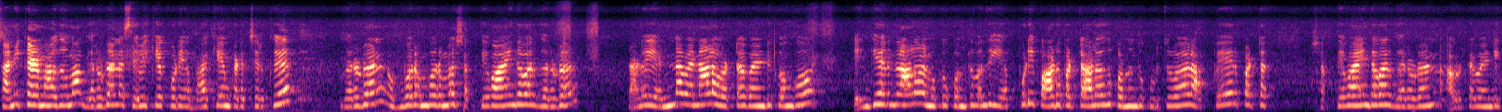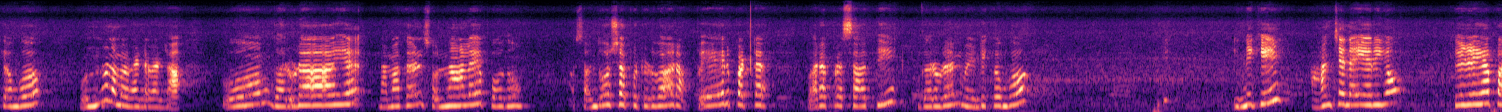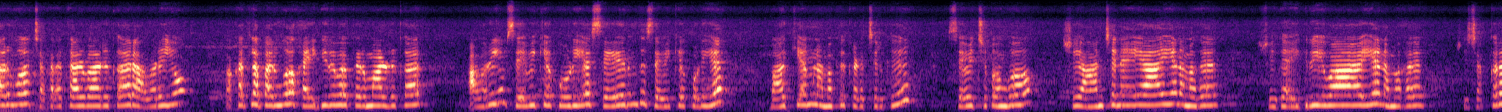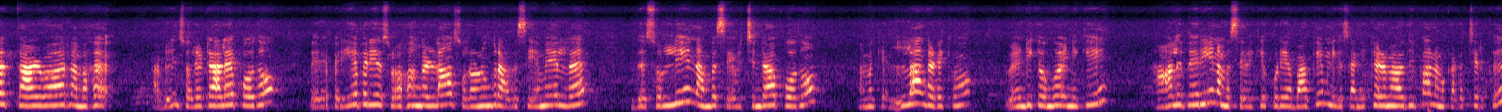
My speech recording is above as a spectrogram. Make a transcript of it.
சனிக்கிழமை கருடனை சேவிக்கக்கூடிய பாக்கியம் கிடச்சிருக்கு. கருடன் ரொம்ப ரொம்ப ரொம்ப சக்தி வாய்ந்தவர் கருடன். அதனால் என்ன வேணாலும் அவர்கிட்ட வேண்டிக்கோங்க. எங்கே இருந்தாலும் நமக்கு கொண்டு வந்து எப்படி பாடுபட்டாலாவது கொண்டு வந்து கொடுத்துருவார். அப்பேற்பட்ட சக்தி வாய்ந்தவர் கருடன். அவர்கிட்ட வேண்டிக்கோங்க. ஒன்றும் நம்ம வேண்ட வேண்டாம். ஓம் கருடாய நமகன்னு சொன்னாலே போதும். சந்தோஷப்பட்டுடுவார். அப்பேற்பட்ட வரப்பிரசாத்தி கருடன் வேண்டிக்கோங்க. இன்னைக்கு ஆஞ்சநேயரையும் கீழே பாருங்க சக்கரத்தாழ்வார் இருக்கார் அவரையும் பக்கத்தில் பாருங்க கைகிரவ பெருமாள் இருக்கார் அவரையும் சேவிக்கக்கூடிய சேர்ந்து சேவிக்கக்கூடிய பாக்கியம் நமக்கு கிடச்சிருக்கு. சேவிச்சுக்கோங்க. ஸ்ரீ ஆஞ்சநேயாய நமக ஸ்ரீ கைகிரீவாய நமக ஸ்ரீ சக்கரத்தாழ்வார் நமக அப்படின்னு சொல்லிட்டாலே போதும். வேறு பெரிய பெரிய ஸ்லோகங்கள்லாம் சொல்லணுங்கிற அவசியமே இல்லை. இதை சொல்லி நம்ம சேவிச்சுட்டா போதும். நமக்கு எல்லாம் கிடைக்கும். வேண்டிக்கோங்க இன்னைக்கு. நாலு பேரையும் நம்ம செவிக்கக்கூடிய பாக்கியம் இன்றைக்கி சனிக்கிழமை அதிப்பாக நமக்கு கிடச்சிருக்கு.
